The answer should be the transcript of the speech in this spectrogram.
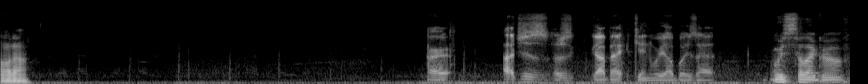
Hold on. Alright. I just I just got back in. Where y'all boys at? We're still at Grove.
